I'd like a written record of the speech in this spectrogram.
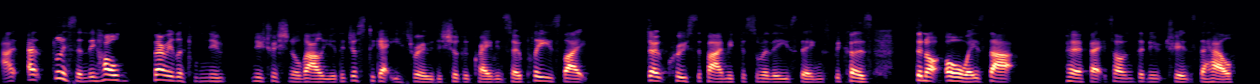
I, I, listen, they hold very little nutritional value. They're just to get you through the sugar craving. So please, like, don't crucify me for some of these things because they're not always that perfect on the nutrients, the health.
